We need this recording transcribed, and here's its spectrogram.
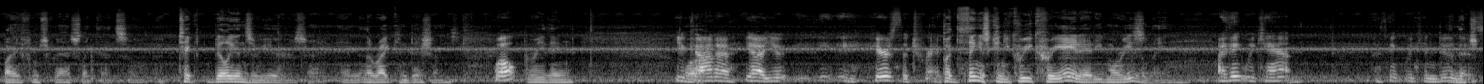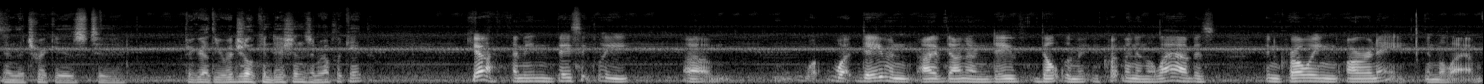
by from scratch like that. So it takes billions of years, right? And in the right conditions, well, breathing. You well- gotta. Yeah, you. Here's the trick. But the thing is, can you recreate it more easily? I think we can. I think we can do And the, this. and the trick is to figure out the original conditions and replicate them. Yeah, I mean, basically, um, what, what Dave and I've done, and Dave built the equipment in the lab, is been growing RNA in the lab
